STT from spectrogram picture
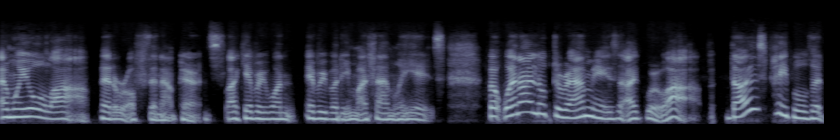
And we all are better off than our parents, like everyone, everybody in my family is. But when I looked around me as I grew up, those people that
